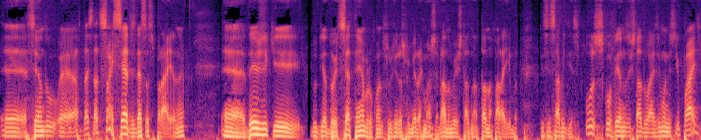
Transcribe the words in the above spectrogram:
é, sendo. É, das cidades que são as sedes dessas praias, né? É, desde que do dia 2 de setembro, quando surgiram as primeiras manchas lá no meu estado natal, na Paraíba, que se sabe disso. Os governos estaduais e municipais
